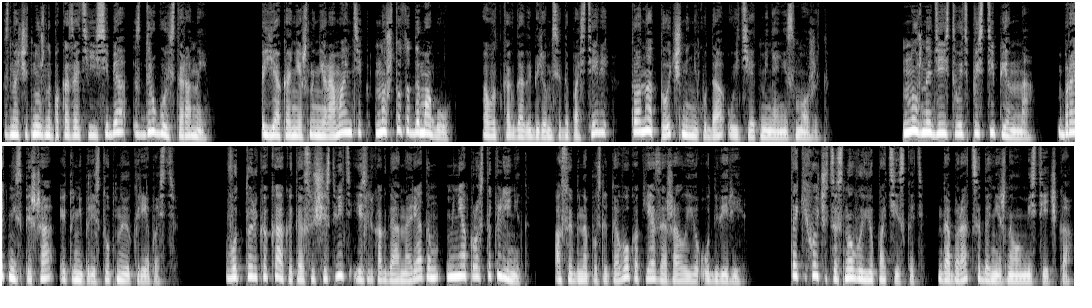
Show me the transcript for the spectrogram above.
Значит, нужно показать ей себя с другой стороны. Я, конечно, не романтик, но что-то да могу. А вот когда доберемся до постели, то она точно никуда уйти от меня не сможет. Нужно действовать постепенно, брать не спеша эту неприступную крепость. Вот только как это осуществить, если когда она рядом, меня просто клинит, особенно после того, как я зажал ее у двери. Так и хочется снова ее потискать, добраться до нежного местечка.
